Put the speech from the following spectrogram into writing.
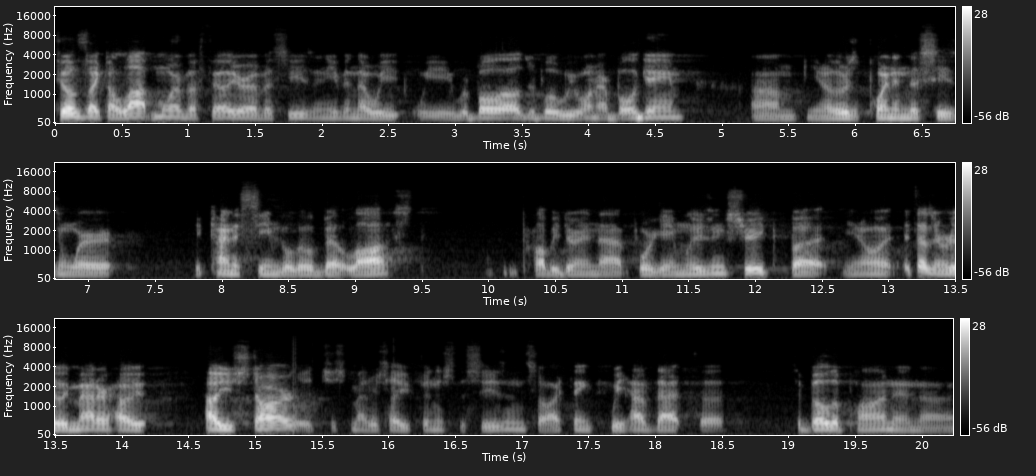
feels like a lot more of a failure of a season, even though we we were bowl eligible, we won our bowl game. Um, you know, there was a point in this season where it kind of seemed a little bit lost, probably during that four game losing streak. But you know, it, it doesn't really matter how how you start; it just matters how you finish the season. So I think we have that to to build upon, and uh,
